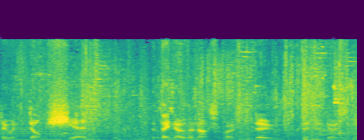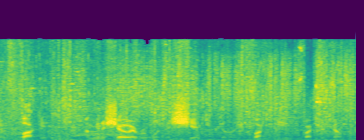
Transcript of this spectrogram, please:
doing dumb shit that they know they're not supposed to do, that he goes, you know, fuck it. I'm gonna show everyone this shit. Fuck you, fuck your company.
